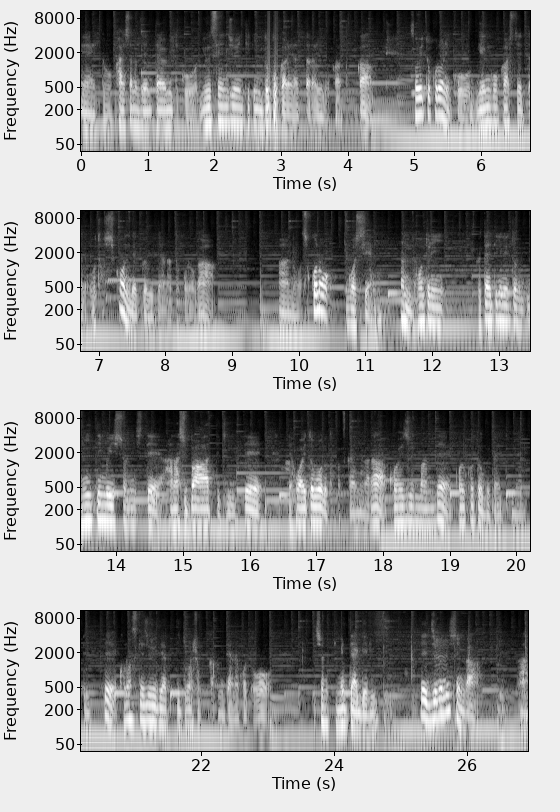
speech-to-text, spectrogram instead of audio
えー、と会社の全体を見てこう優先順位的にどこからやったらいいのかとかそういうところにこう言語化していったり落とし込んでいくみたいなところがあのそこのご支援なので本当に具体的に言うとミーティング一緒にして話バーって聞いてでホワイトボードとか使いながらこういう順番でこういうことを具体的にやっていってこのスケジュールでやっていきましょうかみたいなことを一緒に決めてあげるで自分自身があの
